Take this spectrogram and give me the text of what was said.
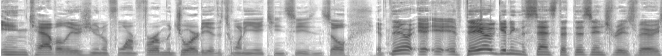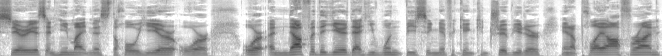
in Cavaliers uniform for a majority of the 2018 season. So if they're if they are getting the sense that this injury is very serious and he might miss the whole year or or enough of the year that he wouldn't be significant contributor in a playoff run,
